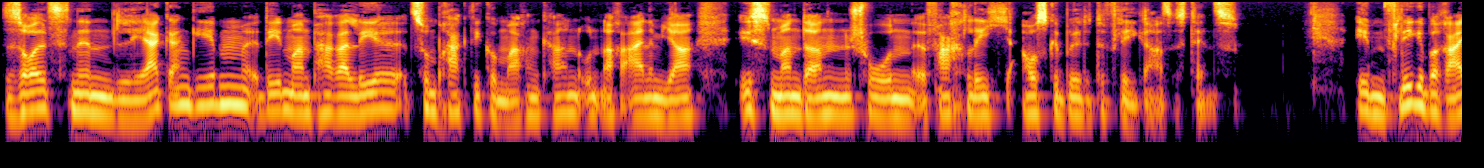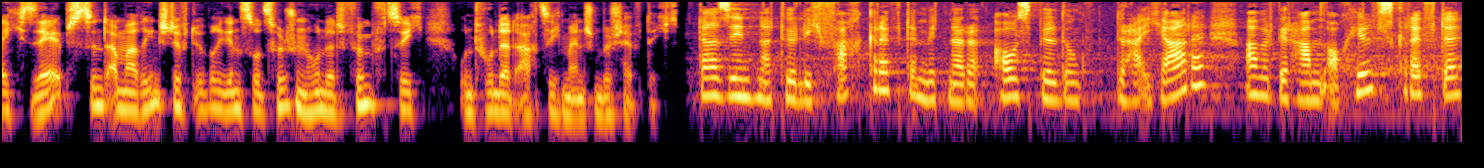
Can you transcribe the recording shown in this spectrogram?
soll es einen Lehrgang geben, den man parallel zum Praktikum machen kann. Und nach einem Jahr ist man dann schon fachlich ausgebildete Pflegeassistenz. Im Pflegebereich selbst sind am Marienstift übrigens so zwischen 150 und 180 Menschen beschäftigt. Da sind natürlich Fachkräfte mit einer Ausbildung drei Jahre, aber wir haben auch Hilfskräfte.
